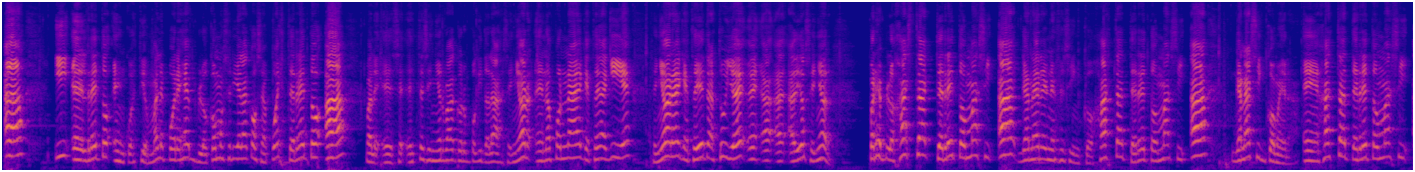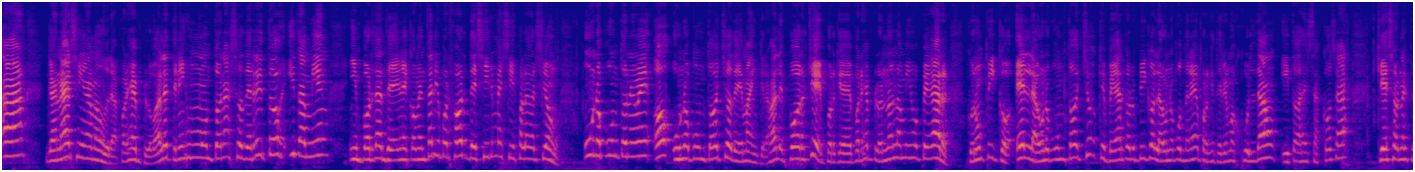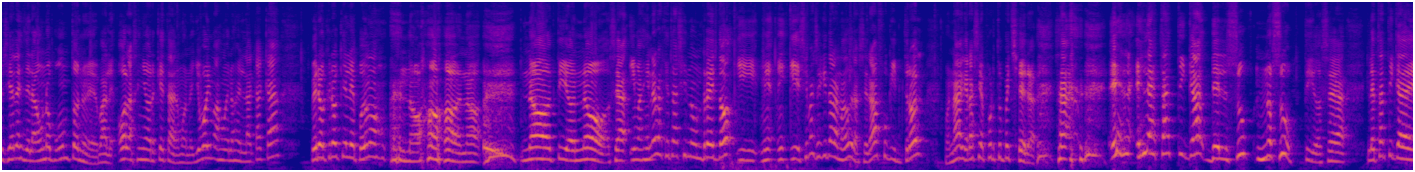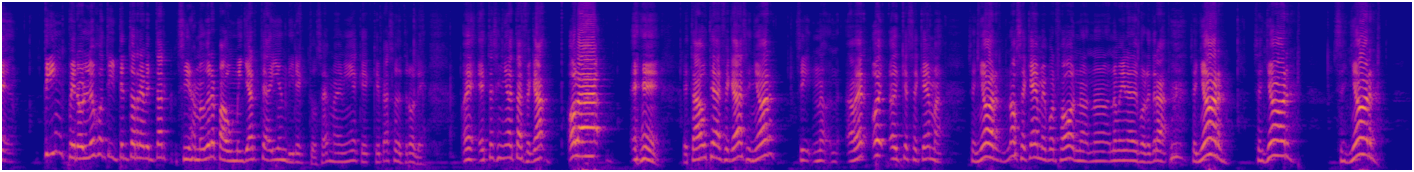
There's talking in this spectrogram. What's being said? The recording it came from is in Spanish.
A y el reto en cuestión, ¿vale? Por ejemplo, ¿cómo sería la cosa? Pues te reto a... Vale, este señor va con un poquito la... Señor, eh, no por nada que estoy aquí, ¿eh? Señor, eh, que estoy detrás tuyo, ¿eh? eh adiós, señor por ejemplo, hashtag te reto más y a ganar en F5. Hashtag te reto más y a ganar sin comer. Eh, hashtag te reto más y a ganar sin armadura. Por ejemplo, ¿vale? Tenéis un montonazo de retos y también, importante, en el comentario, por favor, decirme si es para la versión 1.9 o 1.8 de Minecraft, ¿vale? ¿Por qué? Porque, por ejemplo, no es lo mismo pegar con un pico en la 1.8 que pegar con un pico en la 1.9 porque tenemos cooldown y todas esas cosas que son especiales de la 1.9, ¿vale? Hola, señor, ¿qué tal? Bueno, yo voy más o menos en la caca, pero creo que le podemos... no, no, no, tío, no O sea, imaginaros que está haciendo un reto y, y, encima se quita la armadura ¿Será fucking troll? Pues nada, gracias por tu pechera O sea, es, la táctica del sub, no sub, tío O sea, la táctica de... Team, pero luego te intento reventar sin armadura para humillarte ahí en directo ¿Sabes? Madre mía, qué, qué pedazo de troles eh, Este señor está FK ¡Hola! ¿Está usted FK, señor? Sí, no, a ver, ¡ay, que se quema! Señor, no se queme, por favor No, no, no me nadie por detrás ¡Señor! ¡Señor! ¡Señor!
